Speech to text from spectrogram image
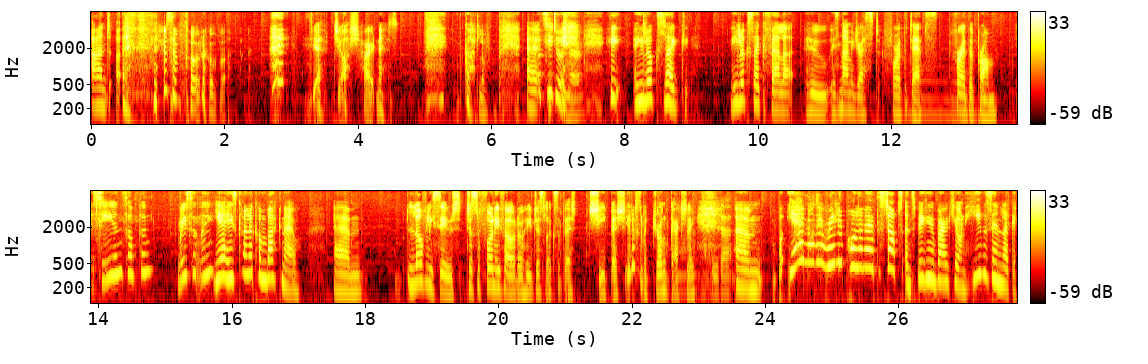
and uh, there's a photo of yeah, Josh Hartnett. God love him. Uh, What's he doing there? He he looks like he looks like a fella who his mammy dressed for the Debs for the prom. Is he in something recently? Yeah, he's kind of come back now. Um, lovely suit, just a funny photo. He just looks a bit sheepish. He looks a bit drunk actually. see that. Um, but yeah, no, they're really pulling out the stops. And speaking of Barry Keoghan, he was in like a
